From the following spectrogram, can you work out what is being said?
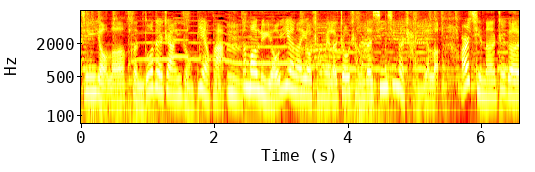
经有了很多的这样一种变化。嗯，那么旅游业呢又成为了州城的新。兴的产业了，而且呢，这个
